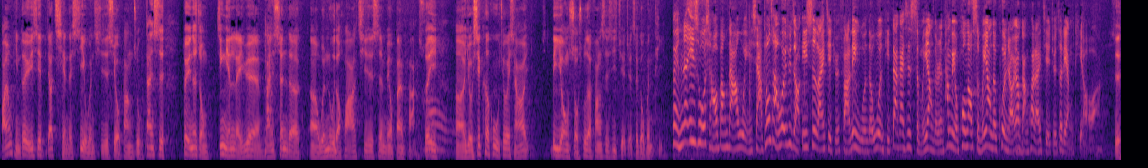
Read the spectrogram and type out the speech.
保养品对于一些比较浅的细纹其实是有帮助，但是对于那种经年累月蛮深的呃纹路的话，其实是没有办法。所以呃，有些客户就会想要。利用手术的方式去解决这个问题。对，那医师，我想要帮大家问一下，通常会去找医师来解决法令纹的问题，大概是什么样的人？他们有碰到什么样的困扰，要赶快来解决这两条啊？是，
